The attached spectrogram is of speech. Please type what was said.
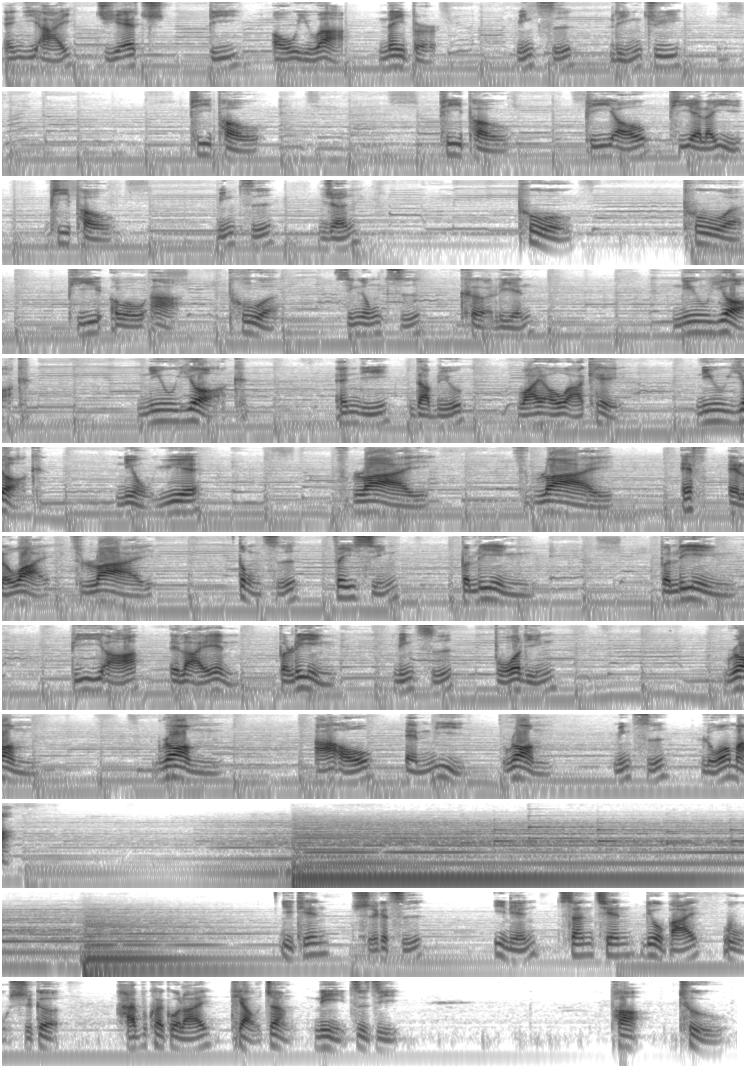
n e i g h b o u r, neighbor，名词。邻居，people，people，p o p l e，people，名词，人，poor，poor，p o r，poor，形容词，可怜。New York，New York，N E W Y O R K。New York，纽约。Fly，fly，f l y，fly，动词，飞行。Berlin，Berlin，b e r l i n，Berlin，名词，柏林。 R O M E, Rome, 名词。罗马。一天十个词，一年三千六百五十个，还不快过来挑战你自己？Part Two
